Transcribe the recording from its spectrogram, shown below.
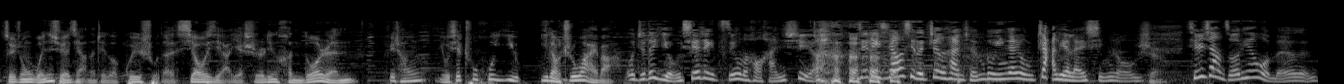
最终文学奖的这个归属的消息啊，也是令很多人非常有些出乎意意料之外吧。我觉得“有些”这个词用的好含蓄啊，我觉得这消息的震撼程度应该用炸裂来形容。是，其实像昨天我们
